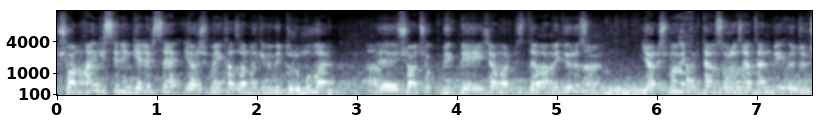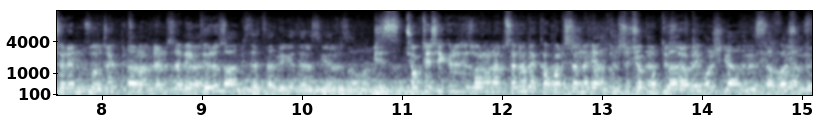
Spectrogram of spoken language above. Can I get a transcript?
Şu an hangisinin gelirse yarışmayı kazanma gibi bir durumu var. Ee, şu an çok büyük bir heyecan var. Biz devam Evet, ediyoruz. evet. Yarışma bittikten sonra zaten bir ödül törenimiz olacak. Bütün abilerimizi de bekliyoruz. Daha biz de tebrik ederiz geliriz ama. Biz çok teşekkür ederiz Orhan abi sana da kapanışlarından Ben yaptığımız için çok mutluyuz abi. Hoş geldiniz. Sefa geldiniz.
